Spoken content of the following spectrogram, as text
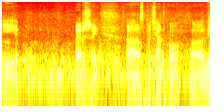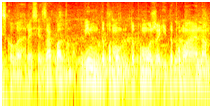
і перший а, з початку а, військової агресії заклад. Він допомо- допоможе і допомагає нам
